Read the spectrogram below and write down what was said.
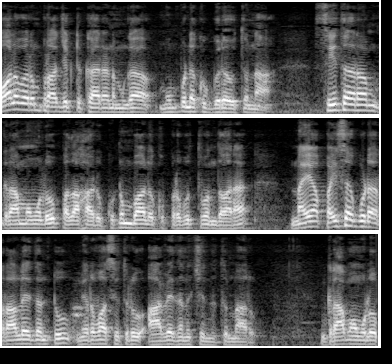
పోలవరం ప్రాజెక్టు కారణంగా ముంపునకు గురవుతున్న సీతారాం గ్రామంలో పదహారు కుటుంబాలకు ప్రభుత్వం ద్వారా నయా పైసా కూడా రాలేదంటూ నిర్వాసితులు ఆవేదన చెందుతున్నారు. గ్రామంలో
